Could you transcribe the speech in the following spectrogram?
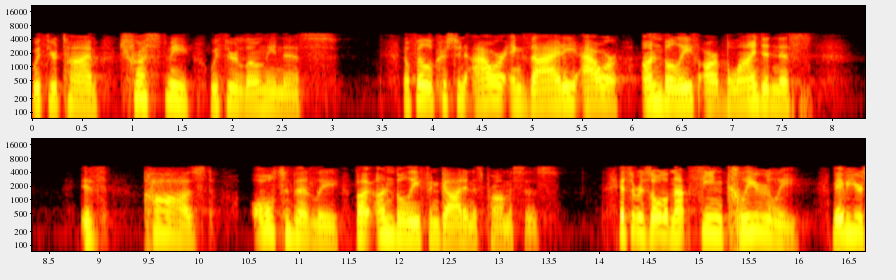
with your time. Trust me with your loneliness. Now, fellow Christian, our anxiety, our unbelief, our blindedness is caused ultimately by unbelief in God and His promises. It's a result of not seeing clearly. Maybe you're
